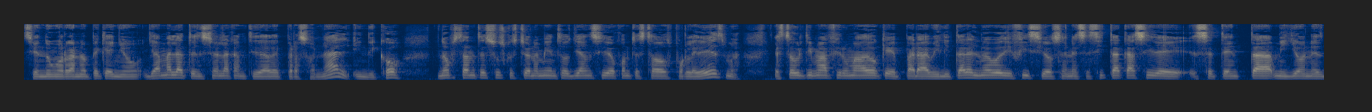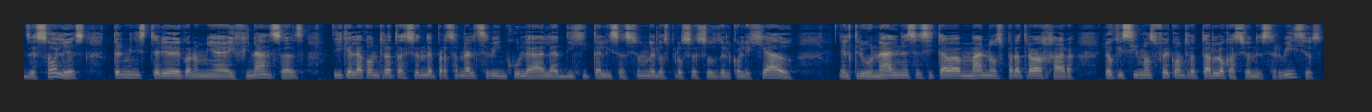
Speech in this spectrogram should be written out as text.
Siendo un órgano pequeño, llama la atención la cantidad de personal, indicó. No obstante, sus cuestionamientos ya han sido contestados por Ledesma. Esta última ha afirmado que para habilitar el nuevo edificio se necesita casi de 70 millones de soles del Ministerio de Economía y Finanzas y que la contratación de personal se vincula a la digitalización de los procesos del colegiado. El tribunal necesitaba manos para trabajar. Lo que hicimos fue contratar locación de servicios,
